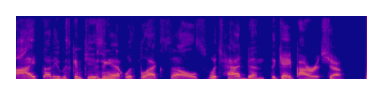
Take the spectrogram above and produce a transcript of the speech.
I thought he was confusing it with Black Sails, which had been the Gay Pirate Show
